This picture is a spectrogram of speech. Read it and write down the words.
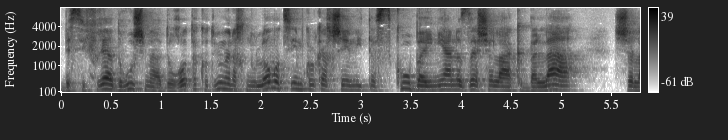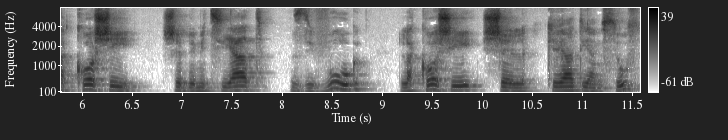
בספרי הדרוש מהדורות הקודמים אנחנו לא מוצאים כל כך שהם התעסקו בעניין הזה של ההקבלה של הקושי שבמציאת זיווג לקושי של קריאת ים סוף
